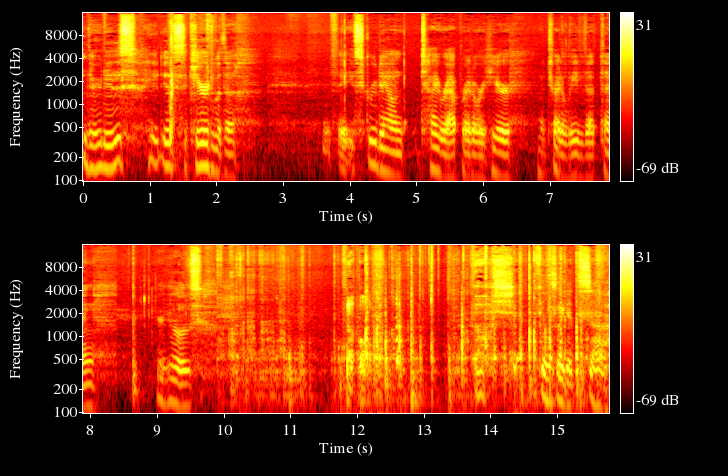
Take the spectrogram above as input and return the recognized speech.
There it is. It is secured with a, with a screw down tie wrap right over here. I'm going to try to leave that thing. Here it goes. Uh oh Oh shit, feels like it's uh,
